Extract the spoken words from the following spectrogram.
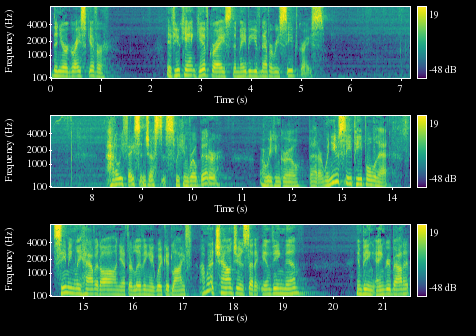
then you're a grace giver. If you can't give grace, then maybe you've never received grace. How do we face injustice? We can grow bitter or we can grow better. When you see people that seemingly have it all and yet they're living a wicked life, I'm going to challenge you instead of envying them and being angry about it,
